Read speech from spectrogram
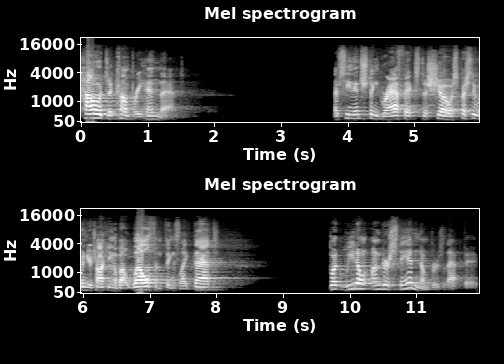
how to comprehend that. I've seen interesting graphics to show, especially when you're talking about wealth and things like that. But we don't understand numbers that big.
